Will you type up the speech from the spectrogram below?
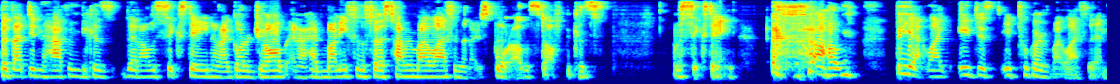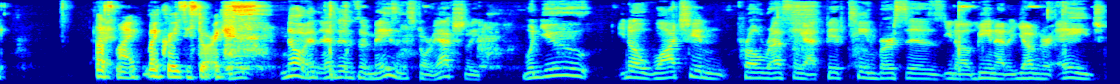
but that didn't happen because then I was 16 and I got a job and I had money for the first time in my life. And then I just bought other stuff because I was 16. um, but yeah, like it just, it took over my life then. That's my my crazy story. no, and, and it's an amazing story actually. When you you know watching pro wrestling at 15 versus you know being at a younger age,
